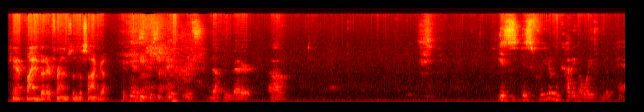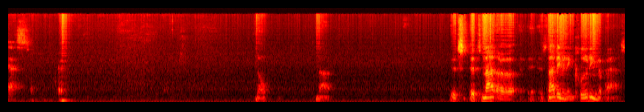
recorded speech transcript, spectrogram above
Can't find better friends than the Sangha. Yes, it's, it's, it's nothing better. Um, is, is freedom cutting away from the past? No, not. It's, it's not a, it's not even including the past.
